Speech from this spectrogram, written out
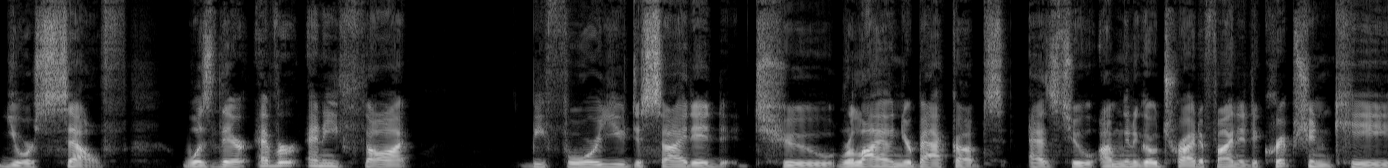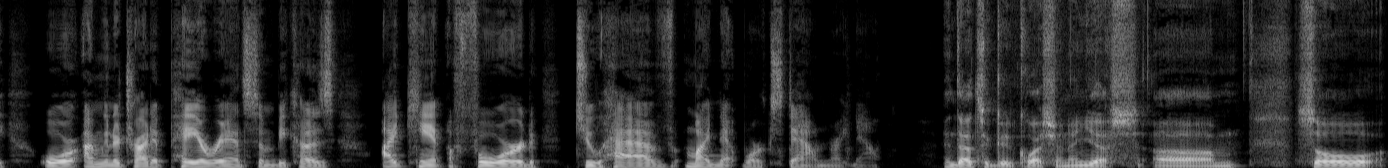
yourself. Was there ever any thought before you decided to rely on your backups as to I'm going to go try to find a decryption key or I'm going to try to pay a ransom because I can't afford to have my networks down right now? And that's a good question. And yes, um, so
